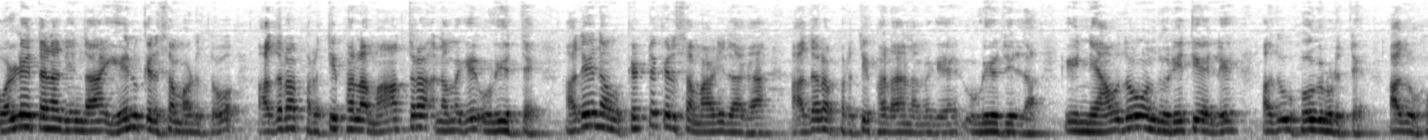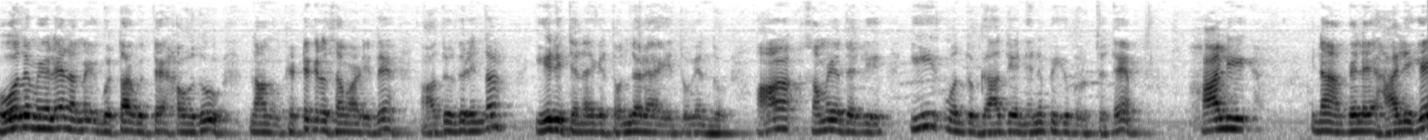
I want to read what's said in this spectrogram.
ಒಳ್ಳೆತನದಿಂದ ಏನು ಕೆಲಸ ಮಾಡುತ್ತೋ ಅದರ ಪ್ರತಿಫಲ ಮಾತ್ರ ನಮಗೆ ಉಳಿಯುತ್ತೆ. ಅದೇ ನಾವು ಕೆಟ್ಟ ಕೆಲಸ ಮಾಡಿದಾಗ ಅದರ ಪ್ರತಿಫಲ ನಮಗೆ ಉಳಿಯುವುದಿಲ್ಲ. ಇನ್ಯಾವುದೋ ಒಂದು ರೀತಿಯಲ್ಲಿ ಅದು ಹೋಗಿಬಿಡುತ್ತೆ. ಅದು ಹೋದ ಮೇಲೆ ನಮಗೆ ಗೊತ್ತಾಗುತ್ತೆ, ಹೌದು, ನಾನು ಕೆಟ್ಟ ಕೆಲಸ ಮಾಡಿದ್ದೆ, ಆದುದರಿಂದ ಈ ರೀತಿ ನನಗೆ ತೊಂದರೆ ಆಯಿತು ಎಂದು. ಆ ಸಮಯದಲ್ಲಿ ಈ ಒಂದು ಗಾದೆ ನೆನಪಿಗೆ ಬರುತ್ತದೆ. ಹಾಲಿನ ಬೆಲೆ ಹಾಲಿಗೆ,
